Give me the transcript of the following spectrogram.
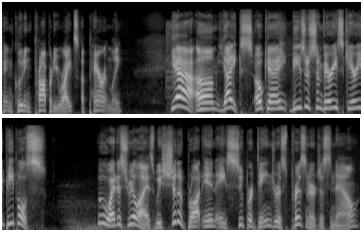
including property rights, apparently. Yeah, um, yikes. Okay, these are some very scary peoples. Ooh, I just realized we should have brought in a super dangerous prisoner just now.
